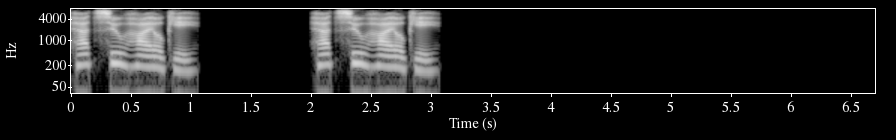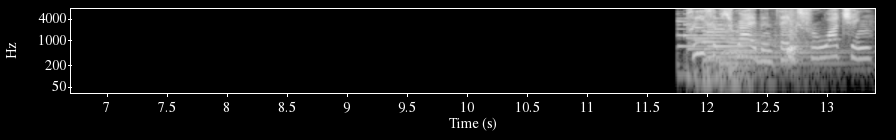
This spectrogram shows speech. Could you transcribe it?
Hatsu Hyoki. Hatsu Hyoki. Please subscribe and thanks for watching.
